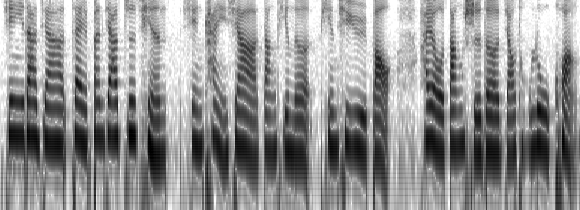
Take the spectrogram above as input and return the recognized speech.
建议大家在搬家之前先看一下当天的天气预报，还有当时的交通路况，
